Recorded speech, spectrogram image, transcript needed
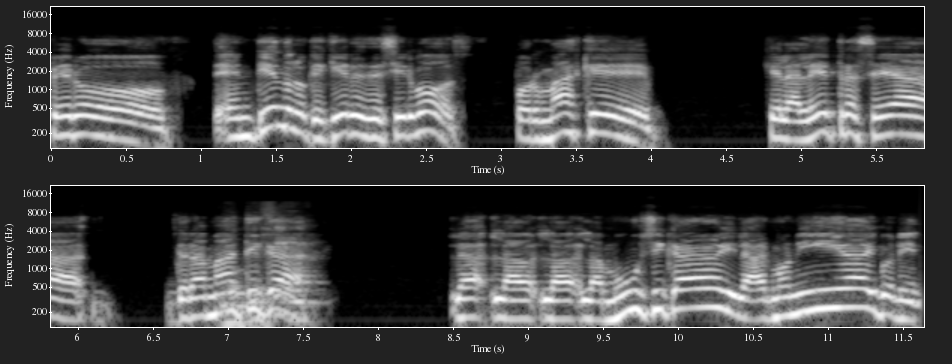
Pero entiendo lo que quieres decir vos. Por más que, que la letra sea dramática, la, la, la, la, música y la armonía, y bueno, y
